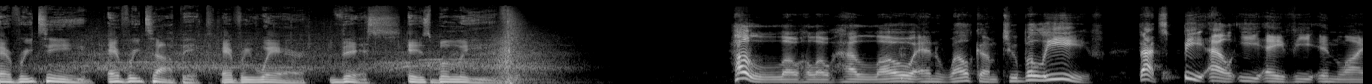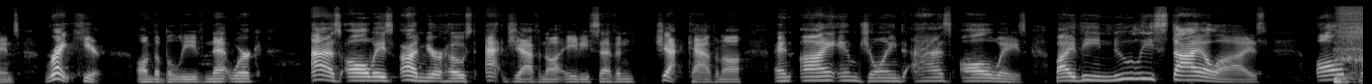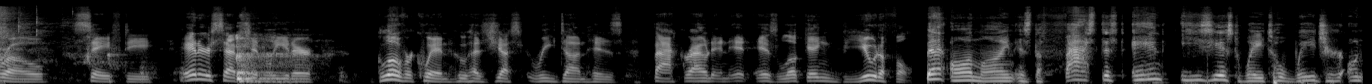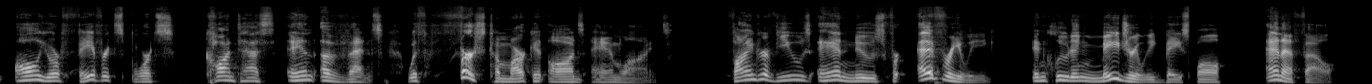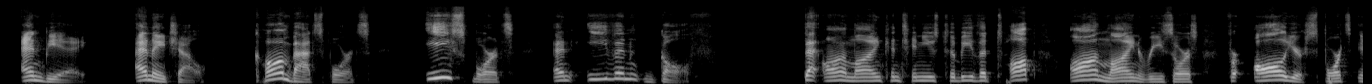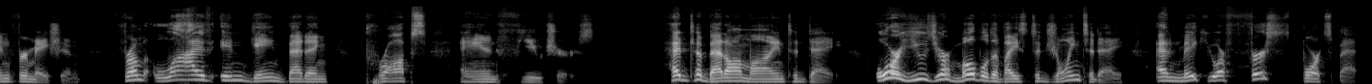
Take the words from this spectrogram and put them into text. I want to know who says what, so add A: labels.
A: Every team, every topic, everywhere. This is Bleav.
B: Hello, hello, hello, and welcome to Bleav. That's B L E A V in Lions right here on the Bleav Network. As always, I'm your host at Javanaugh87, Jack Kavanaugh, and I am joined as always by the newly stylized all pro safety interception leader Glover Quin, who has just redone his background and it is looking beautiful. Bet Online is the fastest and easiest way to wager on all your favorite sports, contests, and events with first to market odds and lines. Find reviews and news for every league, including Major League Baseball, NFL, NBA, NHL, combat sports, esports, and even golf. Bet Online continues to be the top online resource for all your sports information, from live in game betting, props, and futures. Head to Bet Online today or use your mobile device to join today and make your first sports bet.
